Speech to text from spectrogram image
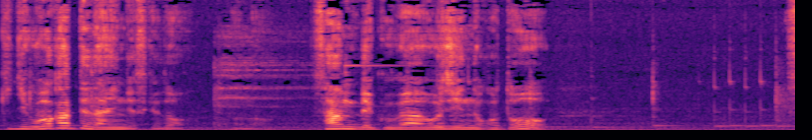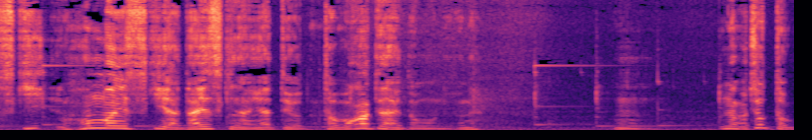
結局分かってないんですけどその300がウジンのことをきほんまに好きや大好きなんやっていう多分分かってないと思うんですよね。うん。なんかちょっと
